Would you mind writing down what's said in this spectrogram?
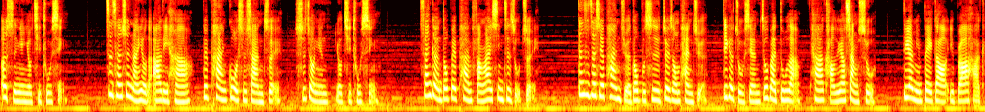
二十年有期徒刑。自称是男友的阿里哈被判过失杀人罪，十九年有期徒刑。三个人都被判妨碍性自主罪，但是这些判决都不是最终判决。第一个主嫌朱拜都拉，他考虑要上诉；第二名被告伊布拉哈克，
